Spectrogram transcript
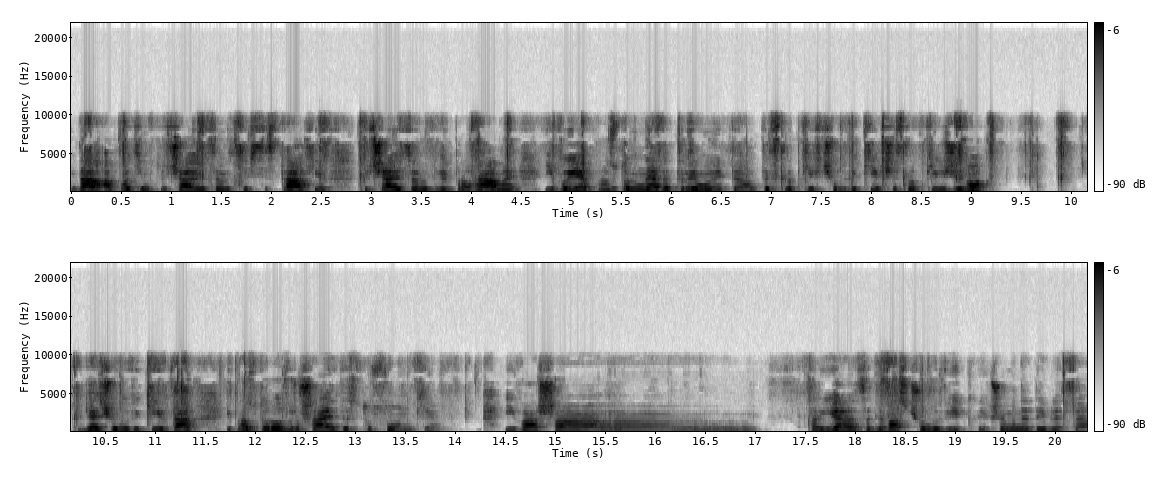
Да, а потім включаються оці всі страхи, включаються родові програми, і ви просто не витримуєте тих слабких чоловіків чи слабких жінок для чоловіків, да? і просто розрушаєте стосунки. І ваша е- кар'єра це для вас чоловік, якщо мене дивляться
